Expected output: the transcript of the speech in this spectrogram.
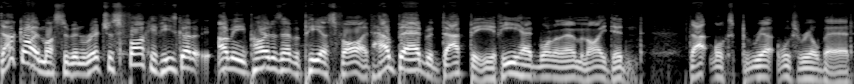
That guy must have been rich as fuck if he's got. A, I mean, he probably doesn't have a PS5. How bad would that be if he had one of them and I didn't? That looks looks real bad.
